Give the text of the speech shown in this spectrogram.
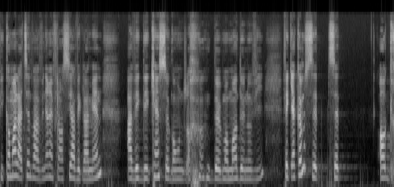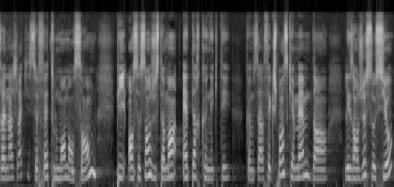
puis comment la tienne va venir influencer avec la mienne, avec des 15 secondes, genre, de moments de nos vies. Fait qu'il y a comme cette, cet engrenage-là qui se fait tout le monde ensemble, puis on se sent justement interconnecté comme ça. Fait que je pense que même dans les enjeux sociaux,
